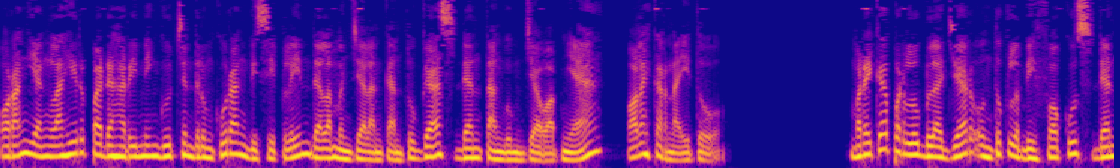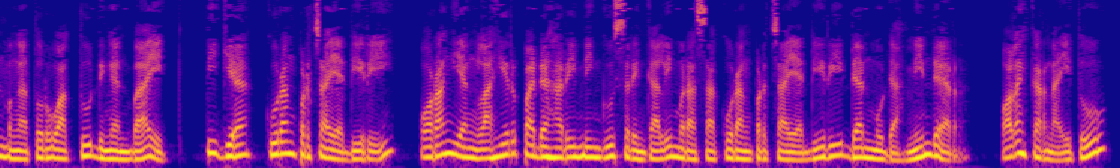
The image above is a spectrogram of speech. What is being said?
Orang yang lahir pada hari Minggu cenderung kurang disiplin dalam menjalankan tugas dan tanggung jawabnya, oleh karena itu. Mereka perlu belajar untuk lebih fokus dan mengatur waktu dengan baik. 3. Kurang percaya diri. Orang yang lahir pada hari Minggu sering kali merasa kurang percaya diri dan mudah minder. Oleh karena itu,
